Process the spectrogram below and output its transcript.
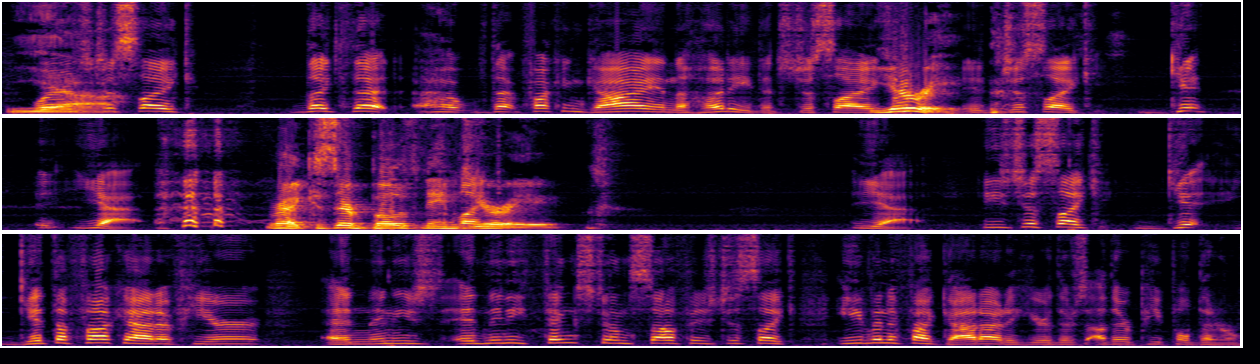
yeah. where it's just like like that uh, that fucking guy in the hoodie that's just like Yuri. It just like get yeah. right, because they're both named like, Yuri. Yeah, he's just like get get the fuck out of here. And then he's and then he thinks to himself, he's just like, even if I got out of here, there's other people that are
